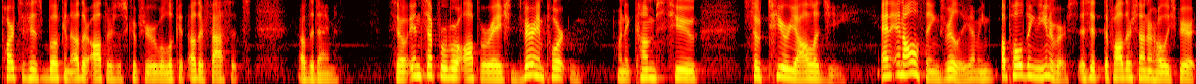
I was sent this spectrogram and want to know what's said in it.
parts of his book and other authors of Scripture will look at other facets of the diamond. So, inseparable operations, very important when it comes to soteriology and, in all things, really. I mean, upholding the universe. Is it the Father, Son, or Holy Spirit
